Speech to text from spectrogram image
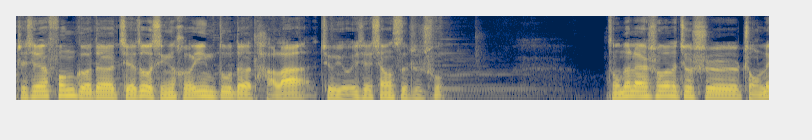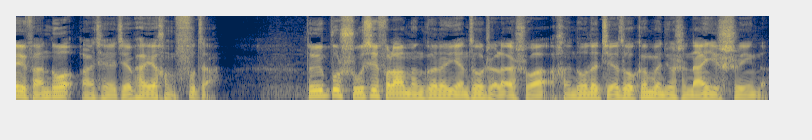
这些风格的节奏型和印度的塔拉就有一些相似之处。总的来说呢，就是种类繁多，而且节拍也很复杂。对于不熟悉弗拉门戈的演奏者来说啊，很多的节奏根本就是难以适应的。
